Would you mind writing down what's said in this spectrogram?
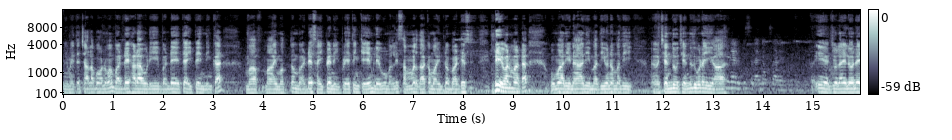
మేమైతే చాలా బాగున్నామా. బర్త్డే హడావుడి బర్త్డే అయితే అయిపోయింది ఇంకా. మా మా మొత్తం బర్త్డేస్ అయిపోయినాయి. ఇప్పుడైతే ఇంకేం లేవు. మళ్ళీ సమ్మర్ దాకా మా ఇంట్లో బర్త్డేస్ లేవన్నమాట. ఉమాది నాది మా దీవనమ్మది చందు చందుది కూడా ఈ ఈ జూలైలోనే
